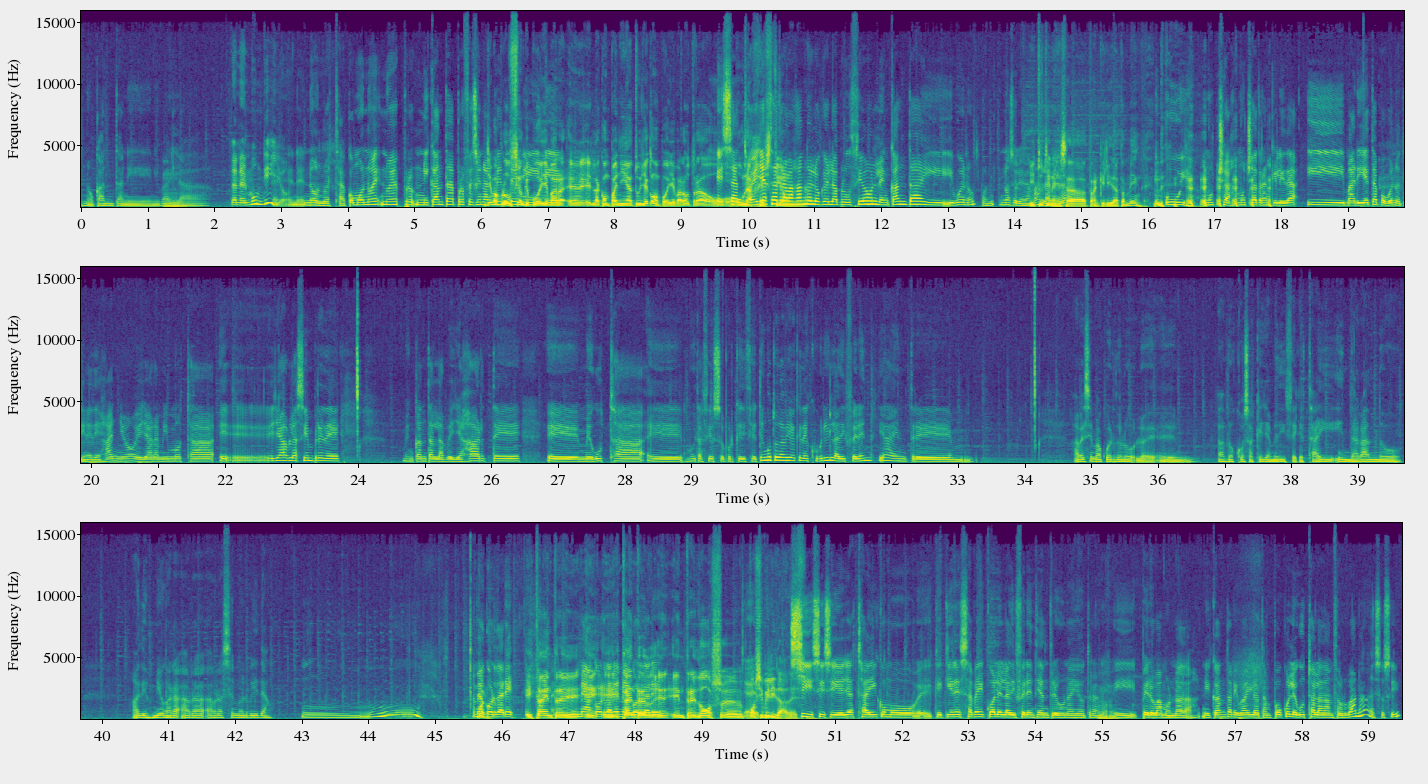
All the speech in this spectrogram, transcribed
no canta ni, ni baila. En el mundillo. En el- no, no está. Como no es, no es pro- ni canta profesionalmente. Lleva producción que ni- puede ni- llevar eh, la compañía tuya como puede llevar otra o, o Exacto, una ella está gestión. trabajando en lo que es la producción, le encanta y, y bueno, pues no se le da Y mal, tú la tienes verdad. esa tranquilidad también. Uy, mucha, mucha tranquilidad. Y Marieta, pues bueno, tiene 10 años, ella ahora mismo está, eh, eh, ella habla siempre de, me encantan las bellas artes, eh, me gusta, eh, muy gracioso porque dice, tengo todavía que descubrir la diferencia entre, mm, a ver si me acuerdo, lo- lo- eh, las dos cosas que ella me dice que está ahí indagando. Ay, Dios mío, ahora, ahora, ahora se me olvida. Mm, me Bueno, acordaré. Está entre, Me eh, acordaré, está entre- acordaré. entre dos eh, Eh, posibilidades. Sí, sí, sí, ella está ahí como eh, que quiere saber cuál es la diferencia entre una y otra, ¿no? y, pero vamos, nada, ni canta ni baila tampoco, le gusta la danza urbana, eso sí,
